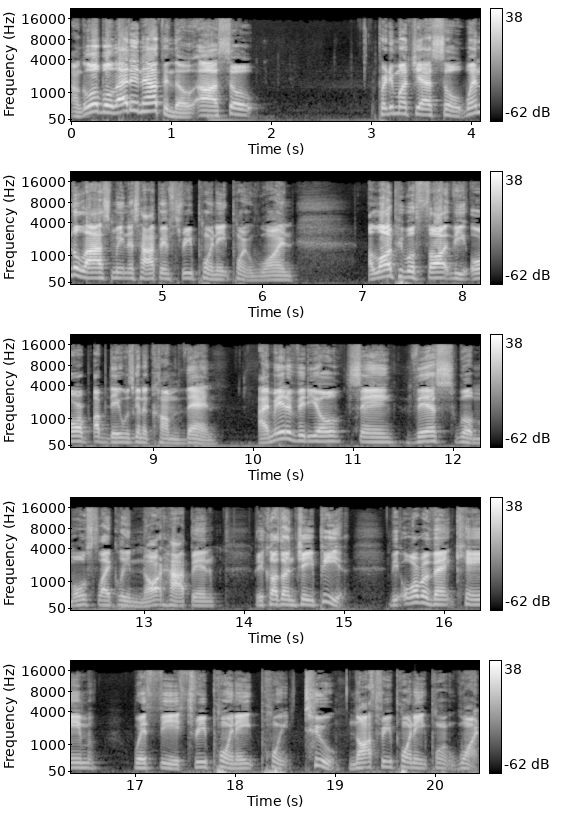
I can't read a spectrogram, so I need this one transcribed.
on global, that didn't happen though. Uh, so pretty much yeah. So when the last maintenance happened, 3.8.1, a lot of people thought the orb update was gonna come then. I made a video saying this will most likely not happen because on JP, the orb event came with the 3.8.2, not 3.8.1.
